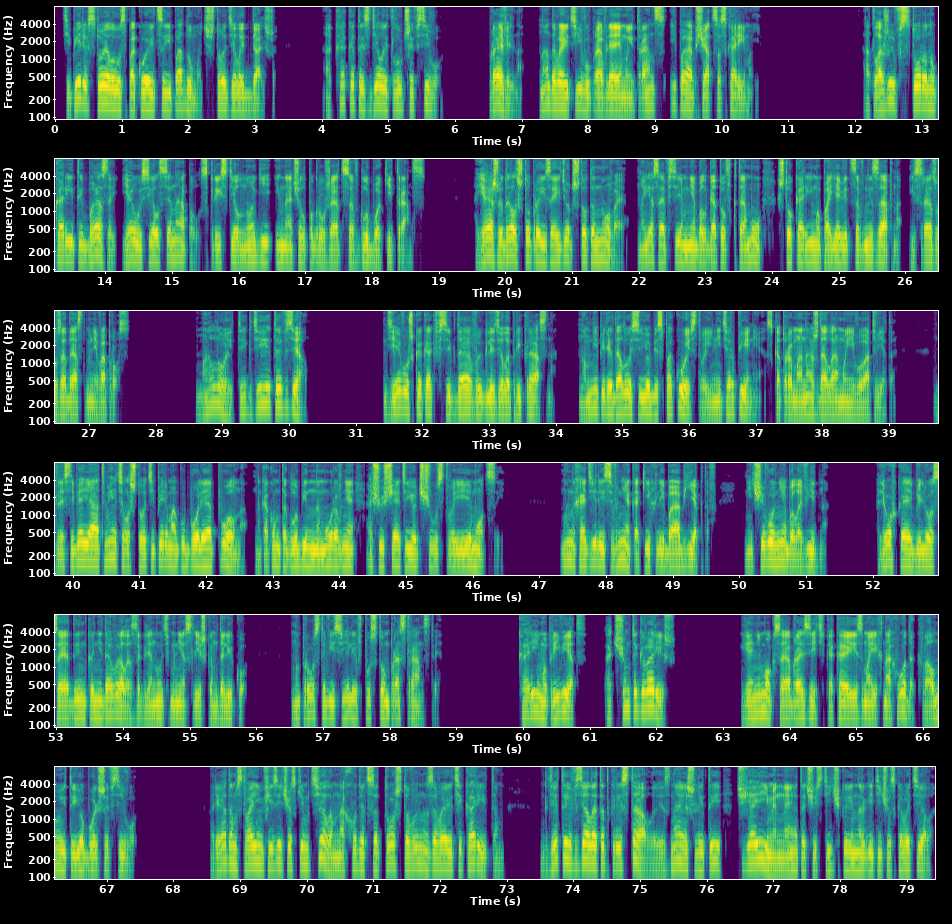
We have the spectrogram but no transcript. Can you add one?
Теперь стоило успокоиться и подумать, что делать дальше. А как это сделать лучше всего? Правильно, надо войти в управляемый транс и пообщаться с Каримой. Отложив в сторону кориты базы, я уселся на пол, скрестил ноги и начал погружаться в глубокий транс. Я ожидал, что произойдет что-то новое, но я совсем не был готов к тому, что Карима появится внезапно и сразу задаст мне вопрос. «Малой, ты где это взял?» Девушка, как всегда, выглядела прекрасно, но мне передалось ее беспокойство и нетерпение, с которым она ждала моего ответа. Для себя я отметил, что теперь могу более полно, на каком-то глубинном уровне ощущать ее чувства и эмоции. Мы находились вне каких-либо объектов. Ничего не было видно. Легкая белесая дымка не давала заглянуть мне слишком далеко. Мы просто висели в пустом пространстве. «Карима, привет! О чем ты говоришь?» Я не мог сообразить, какая из моих находок волнует ее больше всего. Рядом с твоим физическим телом находится то, что вы называете коритом. Где ты взял этот кристалл, и знаешь ли ты, чья именно эта частичка энергетического тела?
